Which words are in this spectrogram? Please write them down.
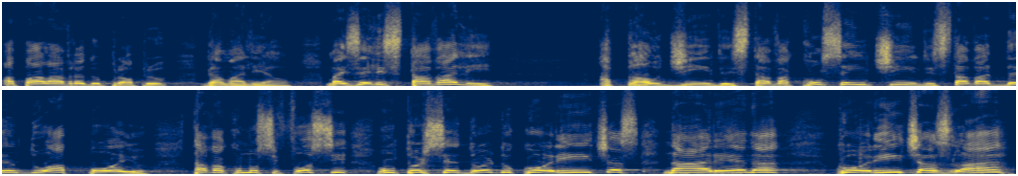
a palavra do próprio Gamaliel. Mas ele estava ali, aplaudindo, estava consentindo, estava dando apoio. Estava como se fosse um torcedor do Corinthians na arena, Corinthians lá,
